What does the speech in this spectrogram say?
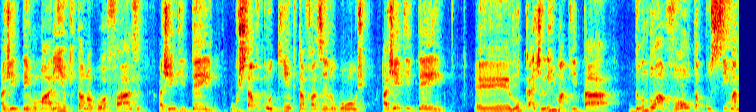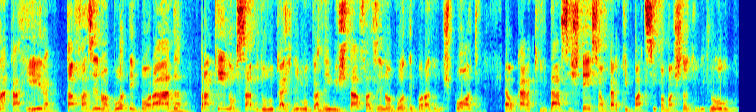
A gente tem o Marinho, que está numa boa fase. A gente tem o Gustavo Coutinho, que está fazendo gols. A gente tem é, Lucas Lima, que está dando uma volta por cima na carreira, está fazendo uma boa temporada. Para quem não sabe do Lucas Lima, o Lucas Lima está fazendo uma boa temporada no esporte. É um cara que dá assistência, é um cara que participa bastante do jogo.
